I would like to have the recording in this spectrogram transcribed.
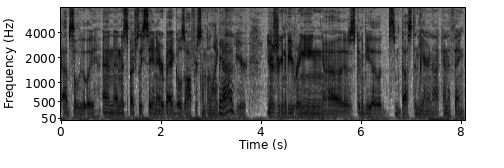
Absolutely, and and especially say an airbag goes off or something like Yeah. that, your ears are going to be ringing. Uh, there's going to be a, some dust in the air and that kind of thing.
